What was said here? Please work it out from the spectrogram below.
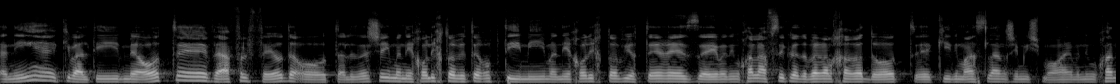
אני אה, קיבלתי מאות אה, ואף אלפי הודעות על זה שאם אני יכול לכתוב יותר אופטימי, אם אני יכול לכתוב יותר איזה, אם אני מוכן להפסיק לדבר על חרדות, אה, כי נמאס לאנשים לשמוע, אם אני מוכן...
